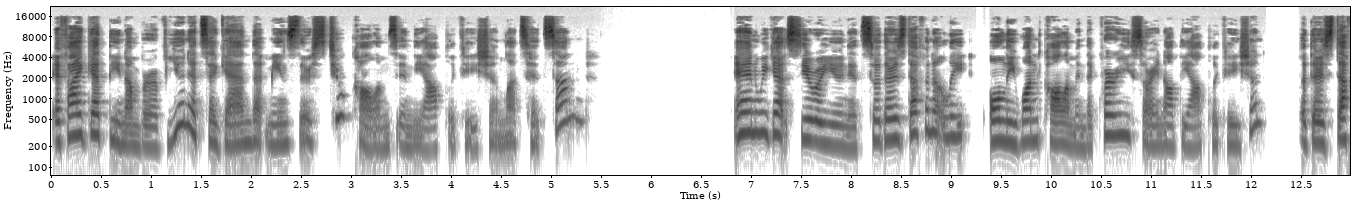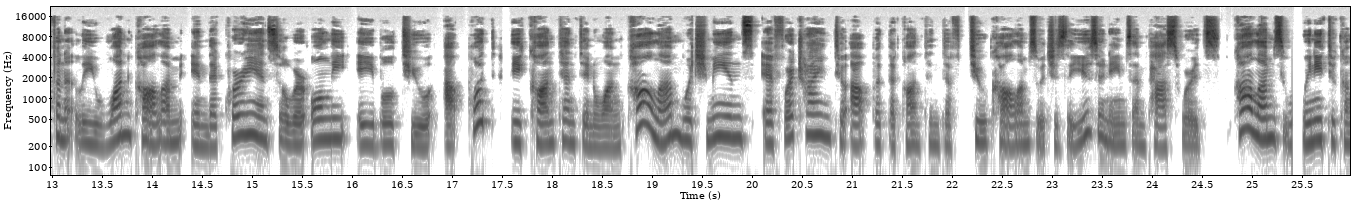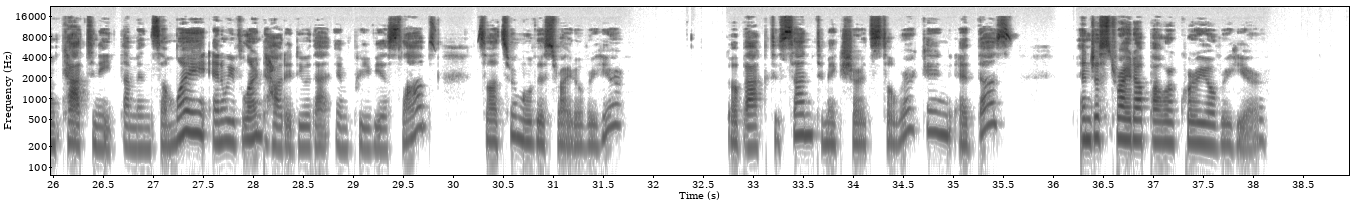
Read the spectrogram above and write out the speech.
If I get the number of units again, that means there's two columns in the application. Let's hit send. And we get zero units. So there's definitely only one column in the query, sorry, not the application but there's definitely one column in the query and so we're only able to output the content in one column which means if we're trying to output the content of two columns which is the usernames and passwords columns we need to concatenate them in some way and we've learned how to do that in previous labs. So let's remove this right over here. Go back to send to make sure it's still working. It does. And just write up our query over here.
